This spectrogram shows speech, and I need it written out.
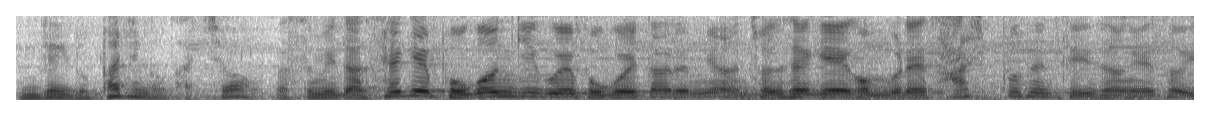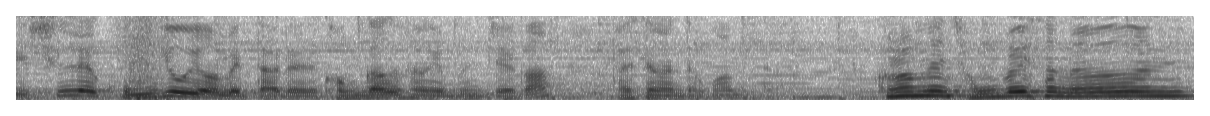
굉장히 높아진 것 같죠. 맞습니다. 세계 보건기구의 보고에 따르면 전 세계 건물의 40% 이상에서 이 실내 공기 오염에 따른 건강상의 문제가 발생한다고 합니다. 그러면 정부에서는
